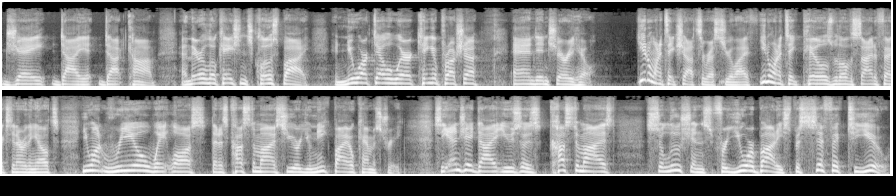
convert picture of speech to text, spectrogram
njdiet.com. And there are locations close by in Newark, Delaware, King of Prussia, and in Cherry Hill. You don't want to take shots the rest of your life. You don't want to take pills with all the side effects and everything else. You want real weight loss that is customized to your unique biochemistry. See, NJ Diet uses customized solutions for your body, specific to you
